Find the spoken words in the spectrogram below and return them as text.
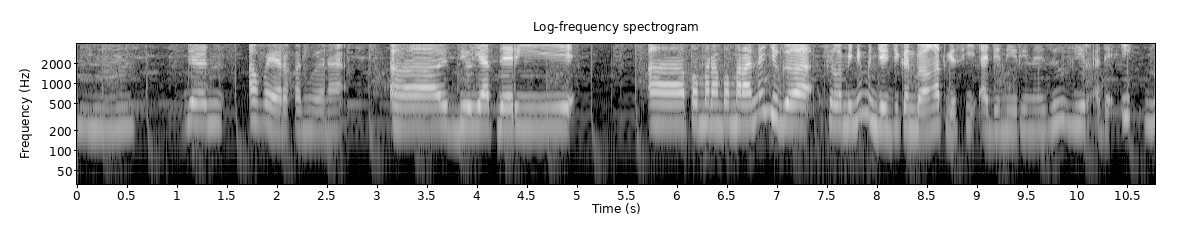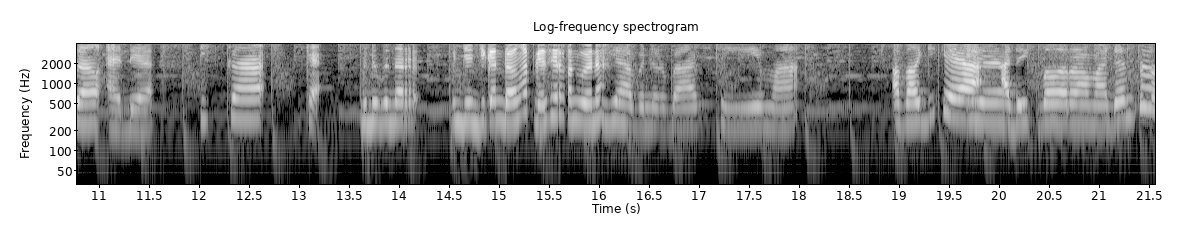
Hmm. Dan apa ya rekan buana? Eh, dilihat dari eh, pemeran-pemerannya juga film ini menjanjikan banget gak sih? Ada Nirina Zubir, ada Iqbal, ada Tika, kayak bener-bener menjanjikan banget gak sih rekan buana? Iya bener banget sih mak Apalagi kayak Iya. ada Iqbal Ramadan tuh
